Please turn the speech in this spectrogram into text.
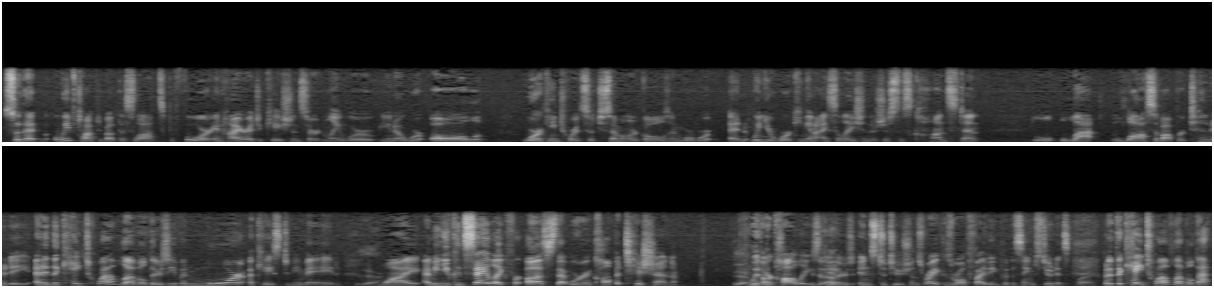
so that, we've talked about this lots before, in higher education certainly, we're, you know, we're all working towards such similar goals and we're, and when you're working in isolation, there's just this constant loss of opportunity. And in the K-12 level, there's even more a case to be made. Yeah. Why, I mean, you could say like for us that we're in competition Yeah. with our colleagues at Yeah. other institutions, right? Because we're all fighting for the same students. Right. But at the K 12 level, that,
